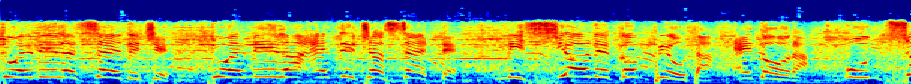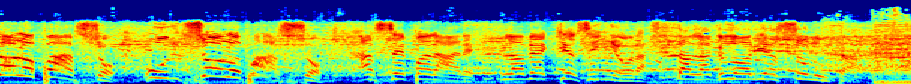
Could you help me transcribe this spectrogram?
2016-2017 missione compiuta. Ed ora un solo passo un solo passo a separare la vecchia signora dalla gloria assoluta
